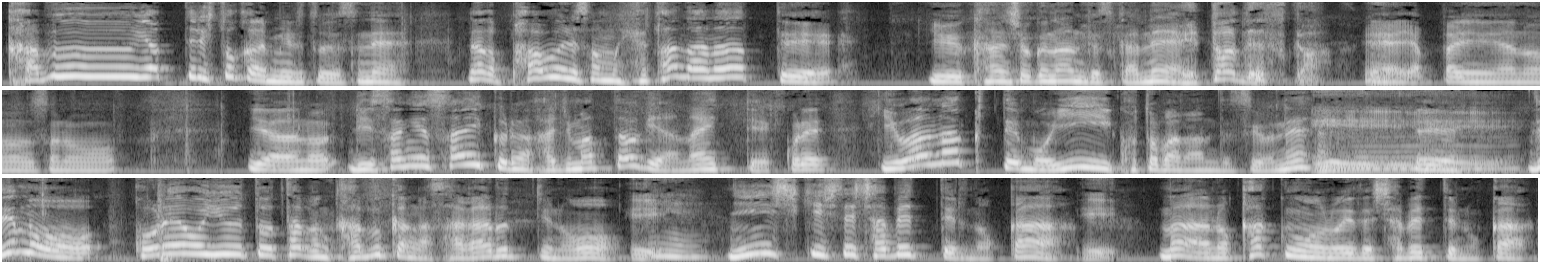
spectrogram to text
株やってる人から見るとですね、なんかパウエルさんも下手だなっていう感触なんですかね。下手ですか、えー、やっぱり、あの、その、いや、あの、利下げサイクルが始まったわけじゃないって、これ、言わなくてもいい言葉なんですよね。えー、えー、でも、これを言うと多分株価が下がるっていうのを、認識して喋ってるのか、えー、まあ、あの、覚悟の上で喋ってるのか、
